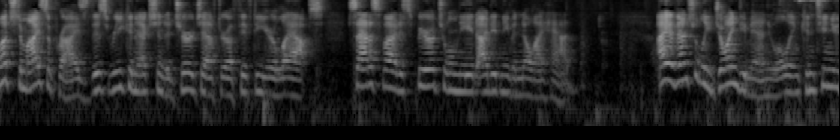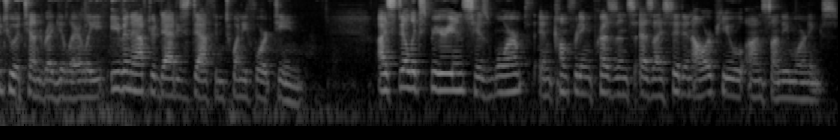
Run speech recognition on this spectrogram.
Much to my surprise, this reconnection to church after a 50 year lapse satisfied a spiritual need I didn't even know I had. I eventually joined Immanuel and continued to attend regularly, even after Daddy's death in 2014. I still experience his warmth and comforting presence as I sit in our pew on Sunday mornings.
